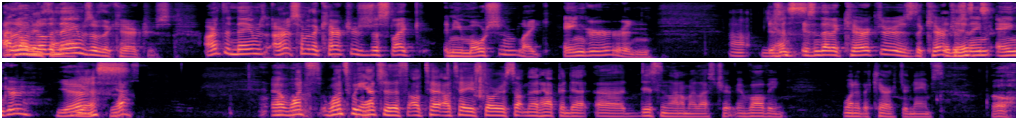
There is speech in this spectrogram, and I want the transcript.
I I don't love even know the Inside Out. names of the characters. Aren't the names? Aren't some of the characters just like an emotion, like anger and Uh, Isn't, yes. isn't that a character? Is the character's is. name Anger? Yeah. Yes. Yeah. And once once we answer this, I'll tell I'll tell you a story of something that happened at uh, Disneyland on my last trip involving one of the character names. Oh,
